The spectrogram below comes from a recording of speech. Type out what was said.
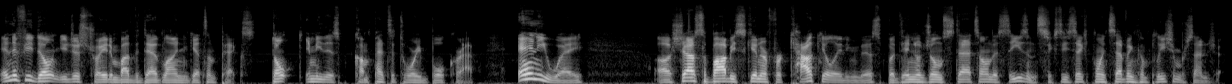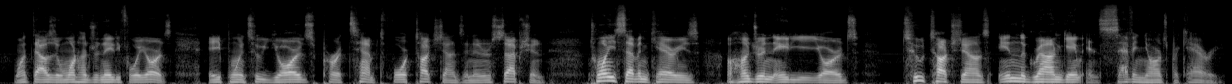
And if you don't, you just trade him by the deadline and get some picks. Don't give me this compensatory bullcrap. Anyway, uh, shouts to Bobby Skinner for calculating this, but Daniel Jones' stats on the season 66.7 completion percentage, 1,184 yards, 8.2 yards per attempt, 4 touchdowns, and interception, 27 carries, 188 yards, 2 touchdowns in the ground game, and 7 yards per carry.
